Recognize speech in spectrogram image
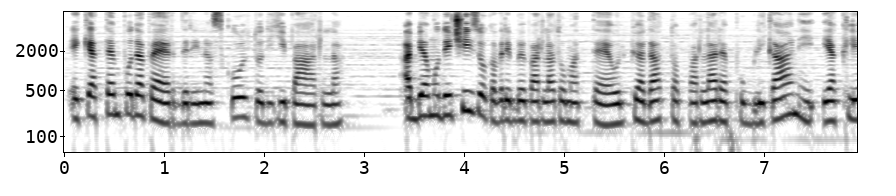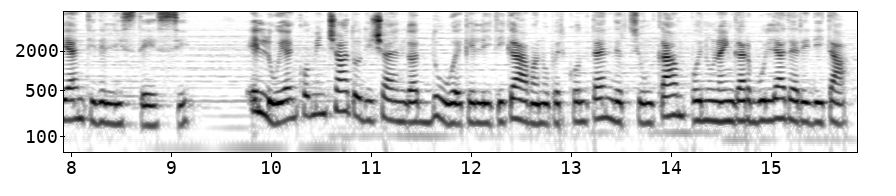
e che ha tempo da perdere in ascolto di chi parla. Abbiamo deciso che avrebbe parlato Matteo, il più adatto a parlare a pubblicani e a clienti degli stessi e lui ha incominciato dicendo a due che litigavano per contendersi un campo in una ingarbugliata eredità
